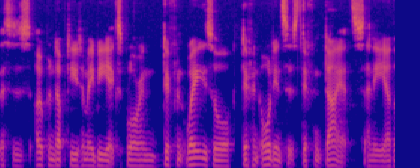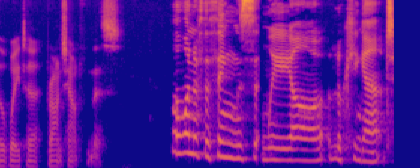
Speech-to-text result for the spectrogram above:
this has opened up to you to maybe explore in different ways or different audiences, different diets? Any other way to branch out from this? Well, one of the things we are looking at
